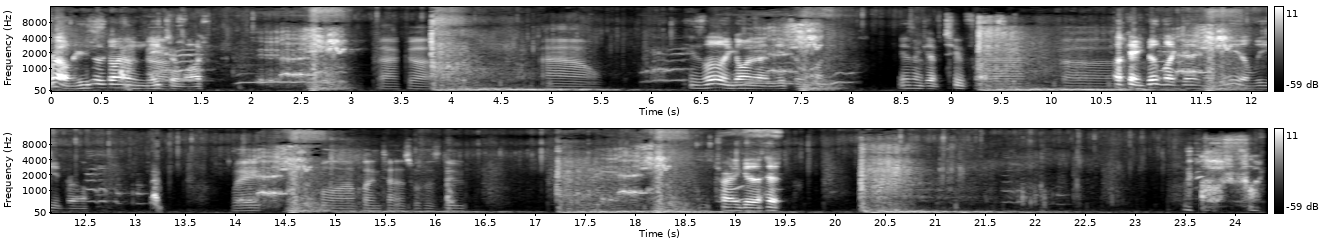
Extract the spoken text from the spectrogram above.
Bro, he's just going on a nature walk. Back up. Ow. He's literally going to a nature walk. He doesn't give two fucks. Back up. Okay, good luck getting him. You need a lead, bro. Wait. Hold on, I'm playing tennis with this dude. I'm trying to get a hit. Oh, fuck.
